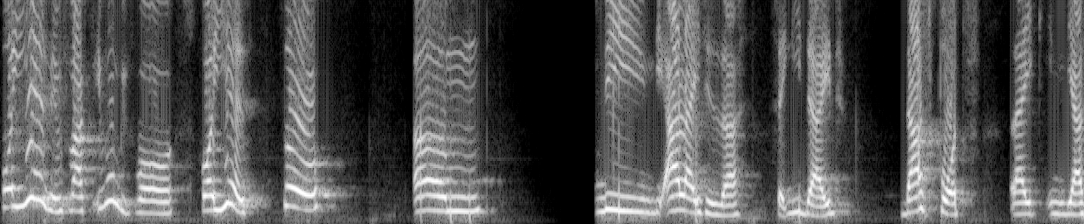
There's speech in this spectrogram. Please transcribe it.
for years, in fact, even before for years. So, um, the the highlight is that Segi died. That spot, like in their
